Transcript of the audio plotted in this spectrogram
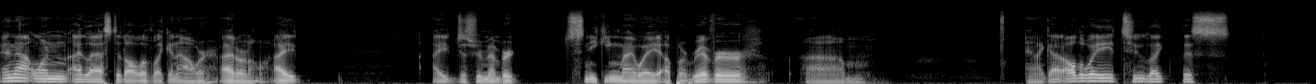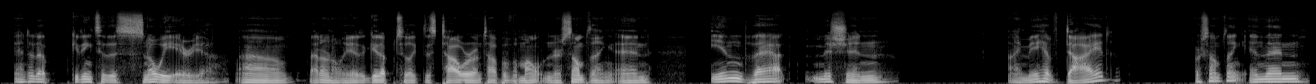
and that one, I lasted all of like an hour. I don't know. I I just remember sneaking my way up a river, um, and I got all the way to like this. Ended up getting to this snowy area. Uh, I don't know. He had to get up to like this tower on top of a mountain or something. And in that mission, I may have died or something. And then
